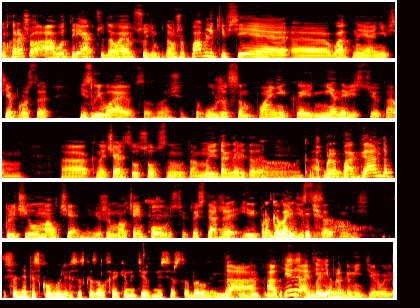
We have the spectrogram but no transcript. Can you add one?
Ну хорошо, а вот реакцию давай обсудим, потому что паблики все э, ватные, они все просто изливаются, значит, ужасом, паникой, ненавистью там э, к начальству собственному, там, ну и так далее, и так далее. О, а пропаганда включила молчание, режим молчания полностью, то есть даже и пропагандисты а заткнулись. Сегодня Песков вылез и сказал, хай комментирует Министерство обороны. Да, а те, а те не прокомментировали.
